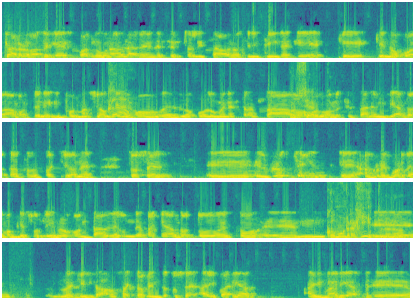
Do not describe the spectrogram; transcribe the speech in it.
Claro, lo que pasa es que cuando uno habla de descentralizado no significa que, que, que no podamos tener información, que no podamos ver los volúmenes Por transados o dónde se están enviando estas transacciones. Entonces, eh, el blockchain, eh, recordemos que es un libro contable donde va quedando todo esto eh, como un registro, ¿no? Registrado, exactamente. Entonces, hay varias hay varias, eh,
